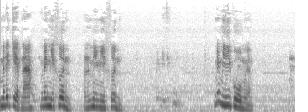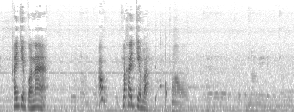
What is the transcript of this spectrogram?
ไม่ได้เก็บนะ ไม่มีขึ้น มันไม่มีขึ้น ไม่มีที่กูไม่มีที่กูเหมือนกันไม่ใครเก็บก่อนหน้าพูดตามตมเอ้า แล้วใครเก็บอะเดี๋ยวเดี๋ยวเดี๋ยวเดี๋ยวผมนำเองเดี๋ยวผมนำเอง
